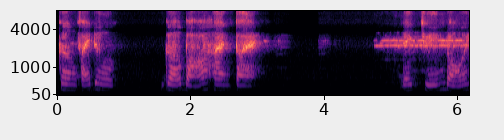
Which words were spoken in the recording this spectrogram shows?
cần phải được gỡ bỏ hoàn toàn để chuyển đổi.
